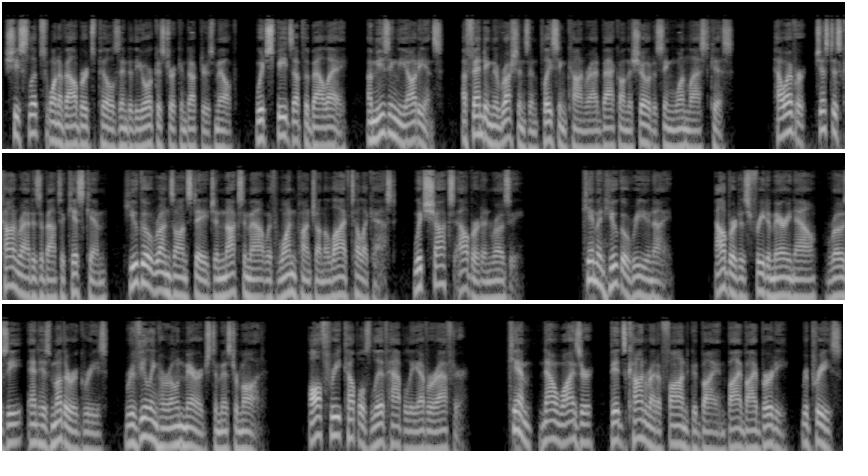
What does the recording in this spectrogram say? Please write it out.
She slips one of Albert's pills into the orchestra conductor's milk, which speeds up the ballet, amusing the audience, offending the Russians, and placing Conrad back on the show to sing one last kiss. However, just as Conrad is about to kiss Kim, Hugo runs on stage and knocks him out with one punch on the live telecast, which shocks Albert and Rosie. Kim and Hugo reunite. Albert is free to marry now, Rosie, and his mother agrees, revealing her own marriage to Mr. Maud. All three couples live happily ever after. Kim, now wiser, bids Conrad a fond goodbye and bye bye Birdie, reprise.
